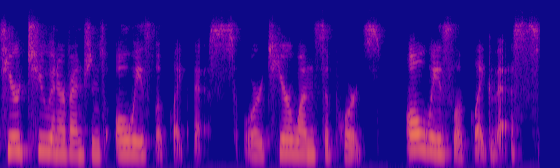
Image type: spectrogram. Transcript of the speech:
tier two interventions always look like this, or tier one supports always look like this.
